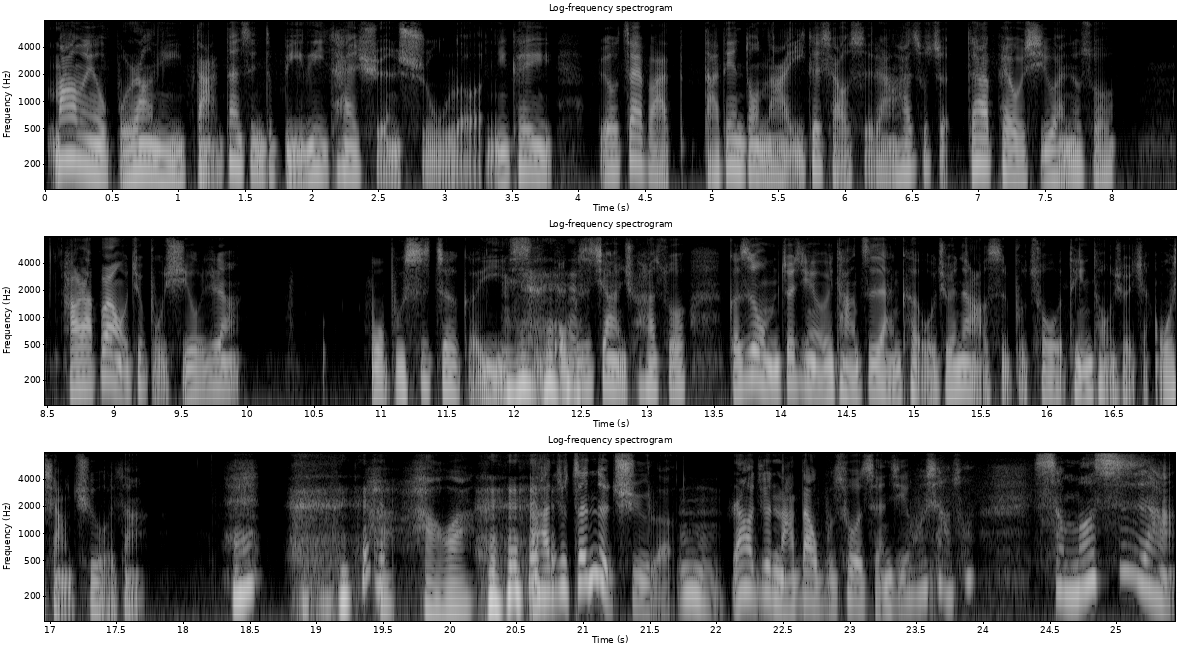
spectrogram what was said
妈没有不让你打，但是你的比例太悬殊了。你可以，比如再把打电动拿一个小时量。”他就是他陪我洗碗，就说：“好了，不然我去补习。”我就这样，我不是这个意思，我不是叫你去。他说：“可是我们最近有一堂自然课，我觉得那老师不错，我听同学讲，我想去。”我这样，哎。好啊，然后就真的去了，嗯，然后就拿到不错成绩。我想说，什么事啊？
